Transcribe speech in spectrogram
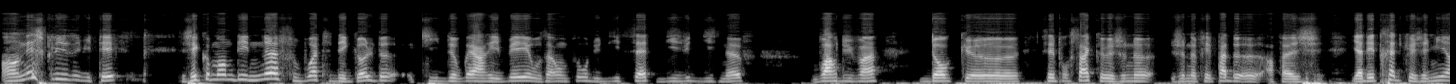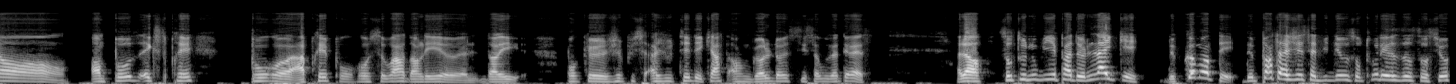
en exclusivité, j'ai commandé 9 boîtes des Gold qui devraient arriver aux alentours du 17, 18, 19, voire du 20. Donc euh, c'est pour ça que je ne je ne fais pas de enfin il y a des trades que j'ai mis en en pause exprès pour euh, après pour recevoir dans les euh, dans les pour que je puisse ajouter des cartes en gold si ça vous intéresse. Alors, surtout n'oubliez pas de liker, de commenter, de partager cette vidéo sur tous les réseaux sociaux,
